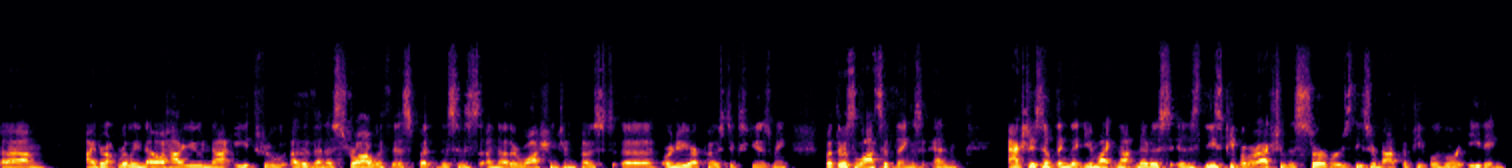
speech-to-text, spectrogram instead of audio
Um, I don't really know how you not eat through other than a straw with this, but this is another Washington Post uh, or New York Post, excuse me. But there's lots of things, and actually something that you might not notice is these people are actually the servers. These are not the people who are eating.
